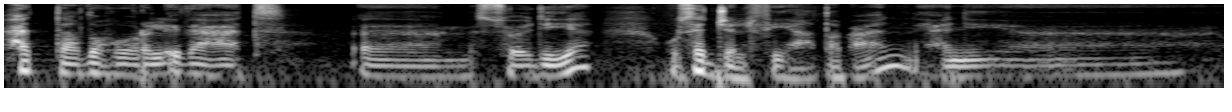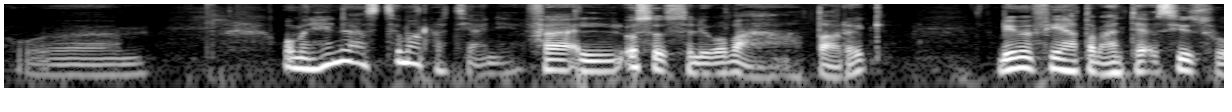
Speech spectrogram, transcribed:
حتى ظهور الإذاعات السعودية وسجل فيها طبعا. يعني آه، ومن هنا استمرت يعني. فالأسس اللي وضعها طارق. بما فيها طبعا تأسيسه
